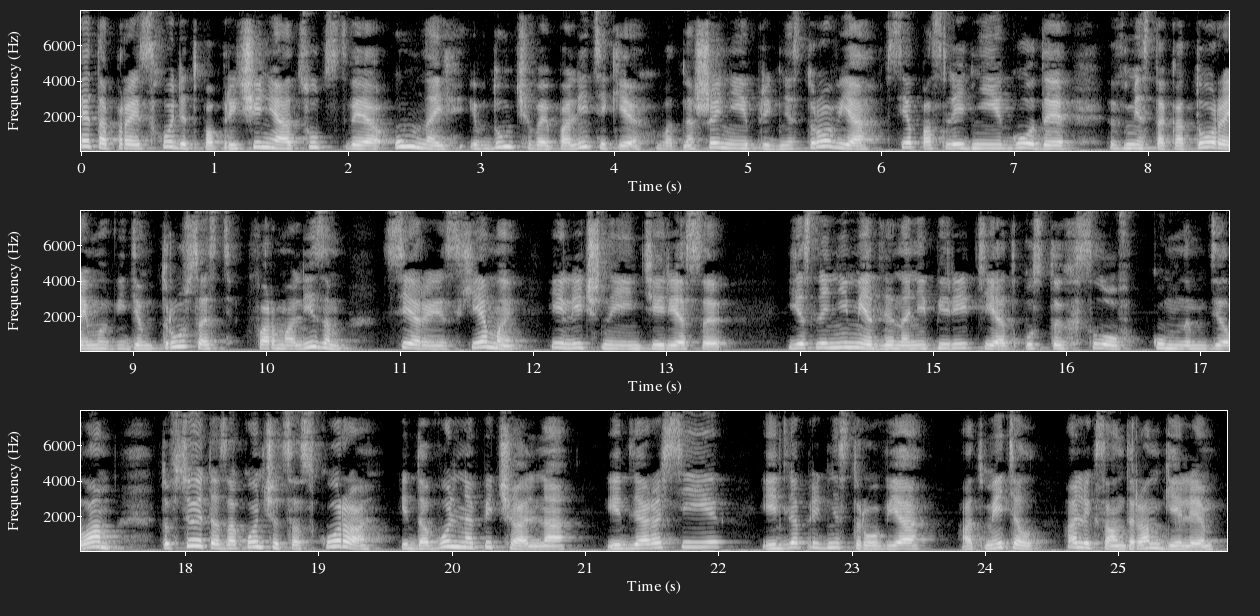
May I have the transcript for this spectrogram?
это происходит по причине отсутствия умной и вдумчивой политики в отношении Приднестровья все последние годы, вместо которой мы видим трусость, формализм, серые схемы и личные интересы. Если немедленно не перейти от пустых слов к умным делам, то все это закончится скоро и довольно печально и для России, и для Приднестровья, отметил Александр Ангели.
